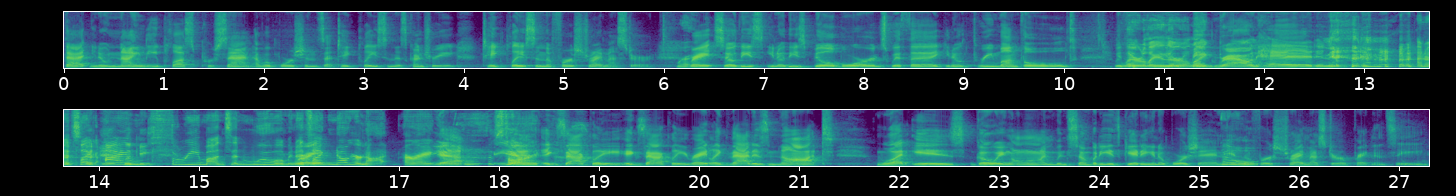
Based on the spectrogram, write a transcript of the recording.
that you know 90 plus percent of abortions that take place in this country take place in the first trimester Right. so these you know these billboards with a you know three month old with Literally, a, they're big like- round head and and it's like, I'm looking- three months in womb. And it's like, no, you're not. All right. yeah Sorry. yeah exactly exactly right like that is not what is going on when somebody is getting an abortion in the first trimester of pregnancy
